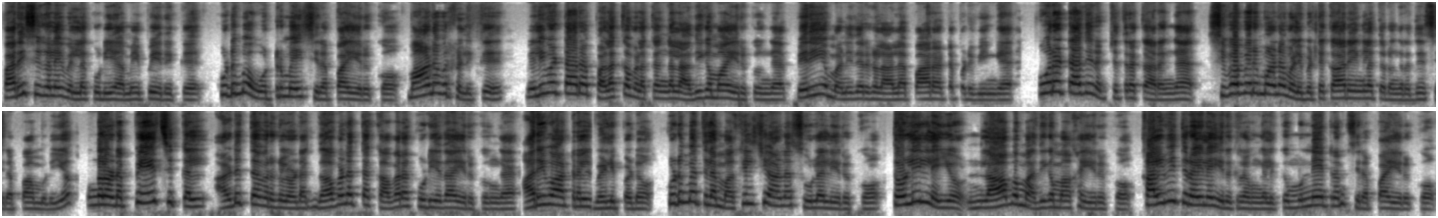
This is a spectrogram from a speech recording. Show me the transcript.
பரிசுகளை வெல்லக்கூடிய அமைப்பு இருக்கு. குடும்ப ஒற்றுமை சிறப்பா இருக்கும். மாணவர்களுக்கு வெளிவட்டார பழக்க வழக்கங்கள் அதிகமா இருக்குங்க. பெரிய மனிதர்களால பாராட்டப்படுவீங்க. பூரட்டாதி நட்சத்திரக்காரங்க சிவபெருமான வழிபட்டு காரியங்களை தொடங்குறது சிறப்பா முடியும். உங்களோட பேச்சுக்கள் அடுத்தவர்களோட கவனத்தை கவரக்கூடியதா இருக்குங்க. அறிவாற்றல் வெளிப்படும். குடும்பத்துல மகிழ்ச்சியான சூழல் இருக்கும். தொழிலையும் லாபம் அதிகமாக இருக்கும். கல்வித்துறையில இருக்கிறவங்களுக்கு முன்னேற்றம் சிறப்பா இருக்கும்.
